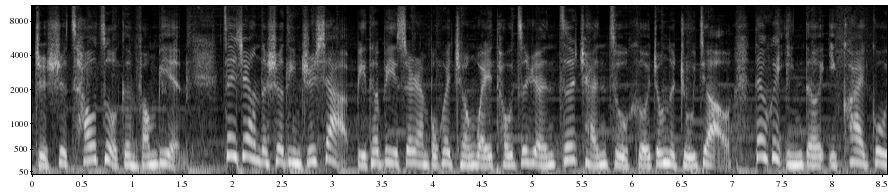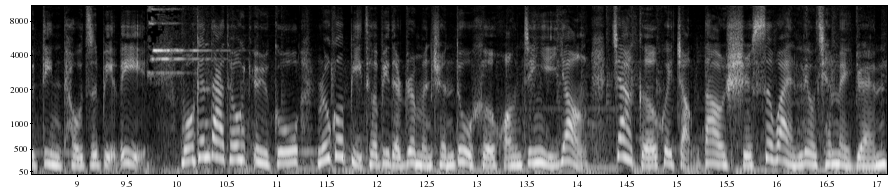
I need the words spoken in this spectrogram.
只是操作更方便。在这样的设定之下，比特币虽然不会成为投资人资产组合中的主角，但会赢得一块固定投资比例。摩根大通预估，如果比特币的热门程度和黄金一样，价格会涨到十四万六千美元。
